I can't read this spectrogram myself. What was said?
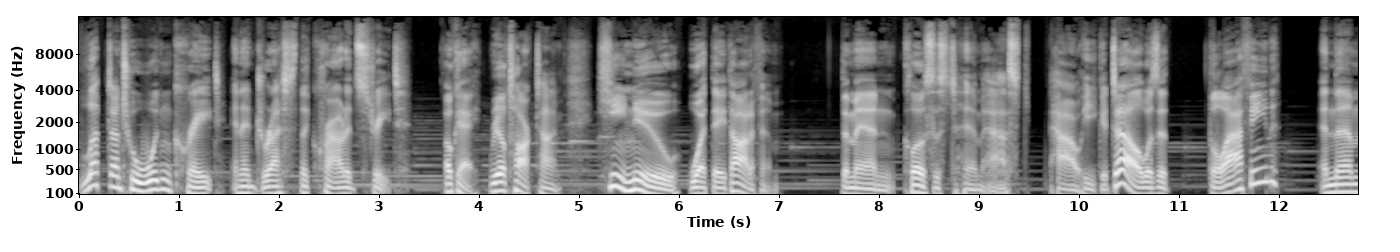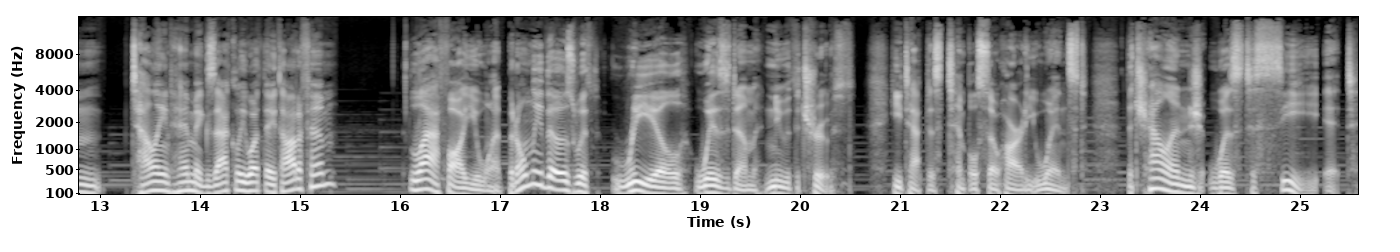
leapt onto a wooden crate and addressed the crowded street. Okay, real talk time. He knew what they thought of him. The man closest to him asked how he could tell. Was it the laughing and them telling him exactly what they thought of him? Laugh all you want, but only those with real wisdom knew the truth. He tapped his temple so hard he winced. The challenge was to see it.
